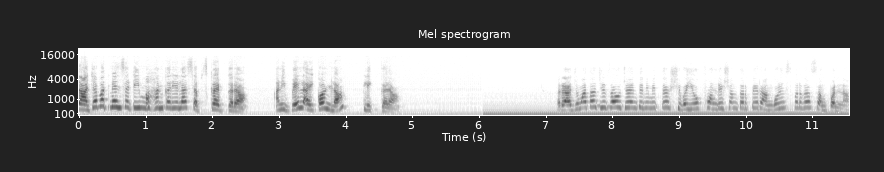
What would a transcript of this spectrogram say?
ताज्या बातम्यांसाठी महान करेला सबस्क्राईब करा आणि बेल आयकॉनला क्लिक करा. राजमाता जिजाऊ जयंतीनिमित्त शिवयोग फाउंडेशन तर्फे रांगोळी स्पर्धा संपन्न.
